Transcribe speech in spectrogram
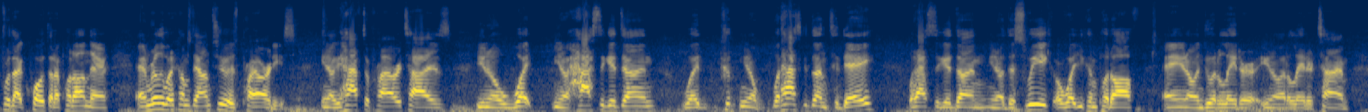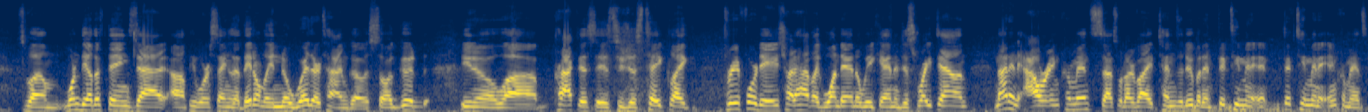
for that quote that I put on there. And really, what it comes down to is priorities. You know, you have to prioritize. You know what you know has to get done. What you know what has to get done today. What has to get done you know this week, or what you can put off and you know and do it a later you know at a later time. So um, one of the other things that uh, people are saying that they don't really know where their time goes. So a good you know uh, practice is to just take like three or four days, try to have like one day on the weekend and just write down, not in hour increments, that's what everybody tends to do, but in 15 minute, 15 minute increments,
